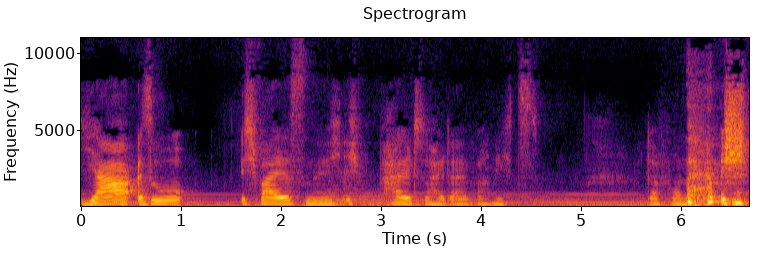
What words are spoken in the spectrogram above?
ja, also ich weiß nicht. Ich halte halt einfach nichts davon. Ich.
